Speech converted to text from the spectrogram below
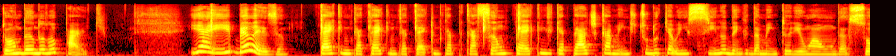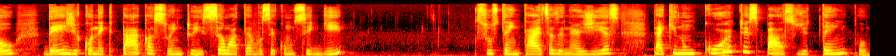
Tô andando no parque. E aí, beleza. Técnica, técnica, técnica, aplicação técnica, que é praticamente tudo que eu ensino dentro da mentoria Uma Onda Sou, desde conectar com a sua intuição até você conseguir sustentar essas energias, para que num curto espaço de tempo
